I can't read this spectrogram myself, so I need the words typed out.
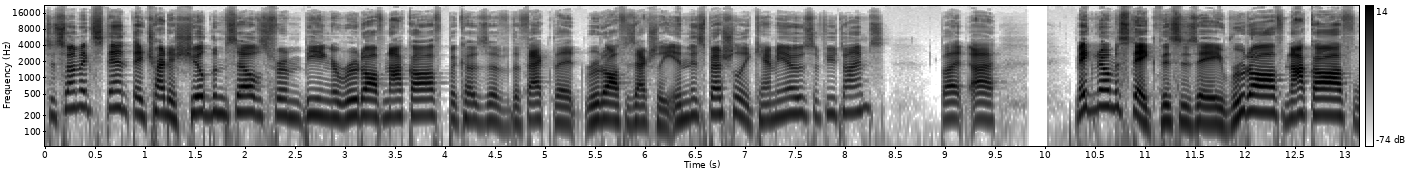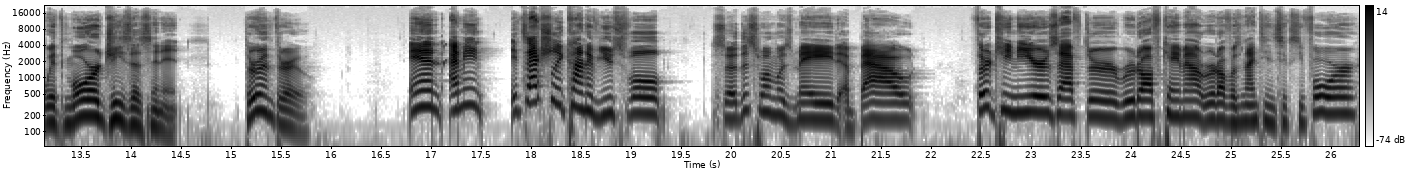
to some extent, they try to shield themselves from being a Rudolph knockoff because of the fact that Rudolph is actually in this special. He cameos a few times. But uh, make no mistake, this is a Rudolph knockoff with more Jesus in it, through and through. And I mean, it's actually kind of useful. So this one was made about 13 years after Rudolph came out. Rudolph was 1964.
